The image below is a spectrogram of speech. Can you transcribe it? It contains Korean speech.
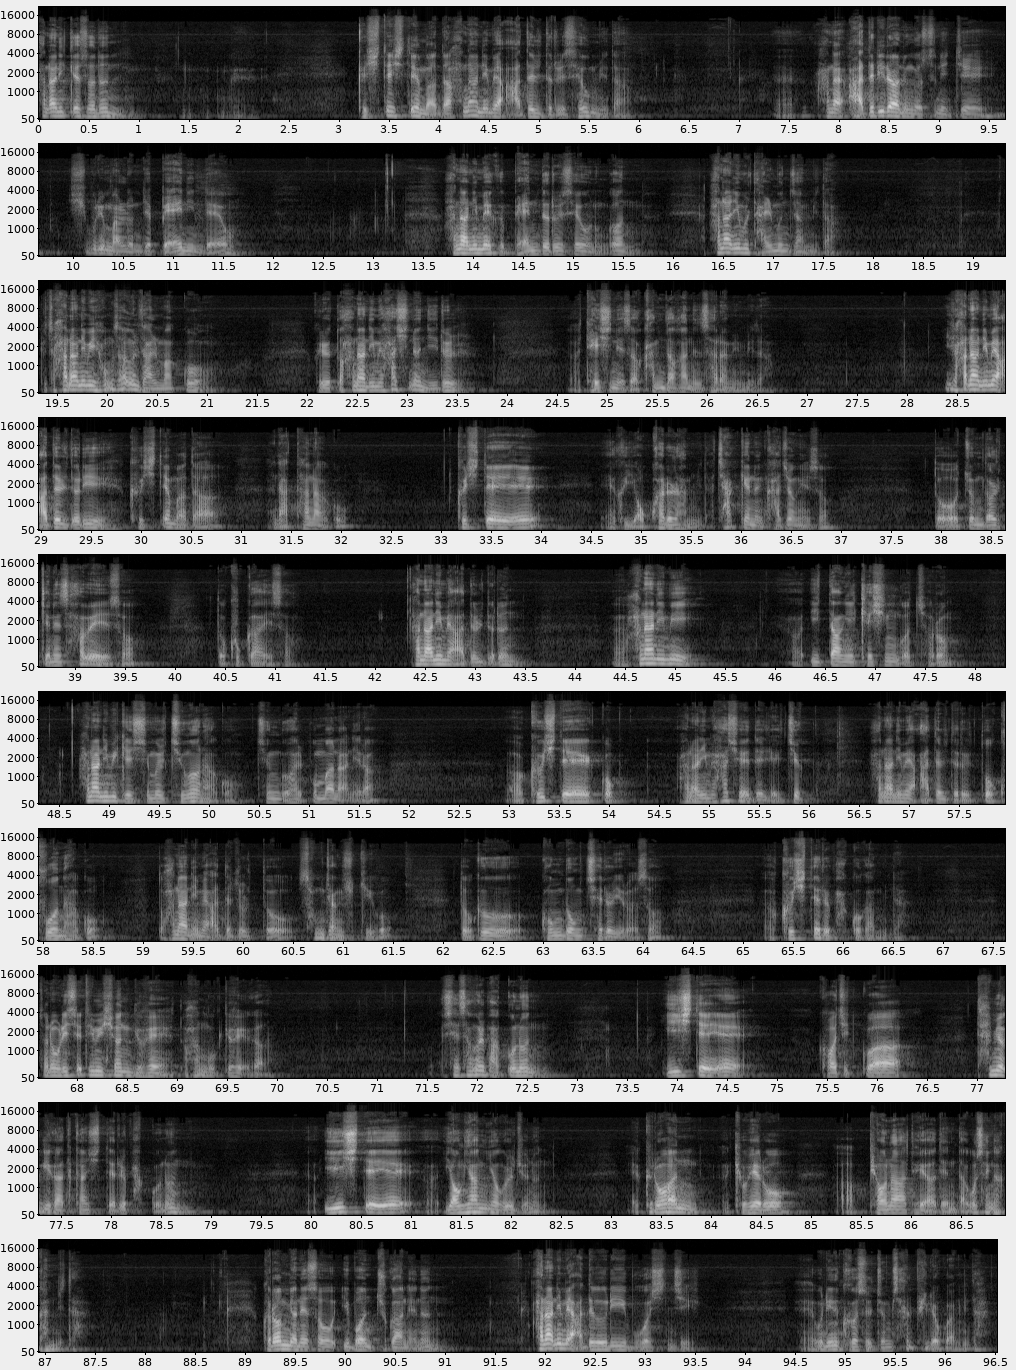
하나님께서는 그 시대 시대마다 하나님의 아들들을 세웁니다. 에, 하나 아들이라는 것은 이제 히브리 말로 이제 벤인데요. 하나님의 그 벤들을 세우는 건 하나님을 닮은 자입니다. 그래서 하나님의 형상을 닮았고 그리고 또 하나님이 하시는 일을 대신해서 감당하는 사람입니다. 이 하나님의 아들들이 그 시대마다 나타나고 그 시대에 그 역할을 합니다. 작게는 가정에서 또 좀 넓게는 사회에서 또 국가에서 하나님의 아들들은 하나님이 이 땅에 계신 것처럼 하나님이 계심을 증언하고 증거할 뿐만 아니라 어, 그 시대에 꼭 하나님이 하셔야 될 일, 즉 하나님의 아들들을 또 구원하고 또 하나님의 아들들을 또 성장시키고 또 그 공동체를 이뤄서 어, 그 시대를 바꿔갑니다. 저는 우리 세티미션 교회 또 한국 교회가 세상을 바꾸는 이 시대의 거짓과 탐욕이 가득한 시대를 바꾸는 이 시대에 영향력을 주는 그러한 교회로 어, 변화되어야 된다고 생각합니다. 그런 면에서 이번 주간에는 하나님의 아들이 무엇인지 우리는 그것을 좀 살피려고 합니다.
